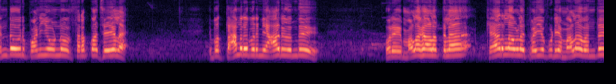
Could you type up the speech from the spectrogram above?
எந்த ஒரு பணியும் ஒன்றும் சிறப்பாக செய்யலை. இப்போ தாமிரபரணி ஆறு வந்து ஒரு மழை காலத்தில் கேரளாவில் பெய்யக்கூடிய மழை வந்து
